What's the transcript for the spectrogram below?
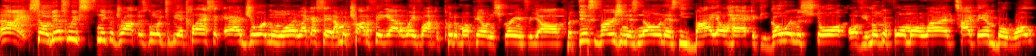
All right, so this week's sneaker drop is going to be a classic Air Jordan 1. Like I said, I'm going to try to figure out a way if I can put them up here on the screen for y'all. But this version is known as the Biohack. If you go in the store or if you're looking for them online, type in Baroque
